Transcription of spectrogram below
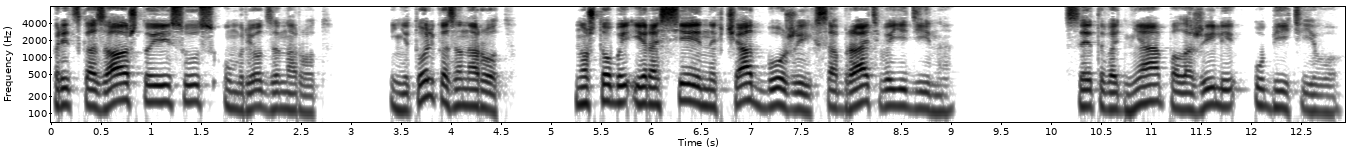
предсказал, что Иисус умрет за народ. И не только за народ, но чтобы и рассеянных чад Божиих собрать воедино. С этого дня положили убить его.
